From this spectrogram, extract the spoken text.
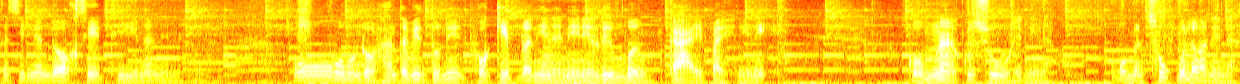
ก็สิแม่นดอกเศรษฐีนั่นนี่นะโอ้บ่เบิ่งดอกทานตะวันตัวนี้พอเก็บแล้วนี่นะนี่ๆลืมเบิ่งกายไปนี่นี่ก้มหน้ากูสู้เท่นี้นะ ว่ามันซุกบนแล้วนี่นะ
